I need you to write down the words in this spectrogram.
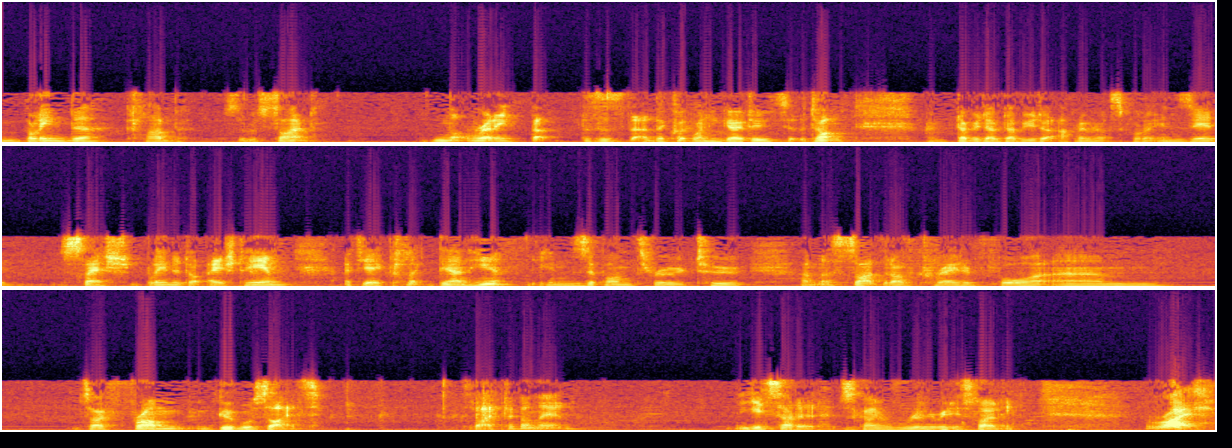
Blender Club sort of site not really, but this is the, the quick one you can go to. It's at the top, www.upperlink.school.nz slash blender.htm. If you click down here, you can zip on through to um, a site that I've created for, um, sorry, from Google Sites. Did I click on that? Yes, I did. It's going really, really slowly. Right.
